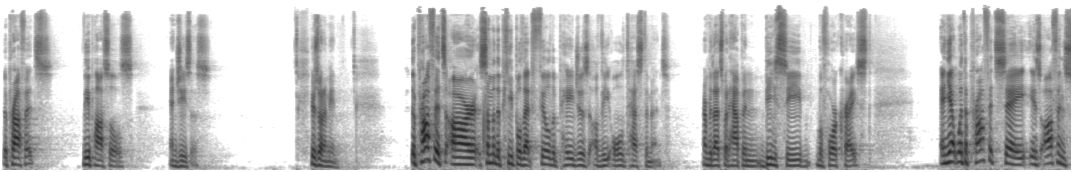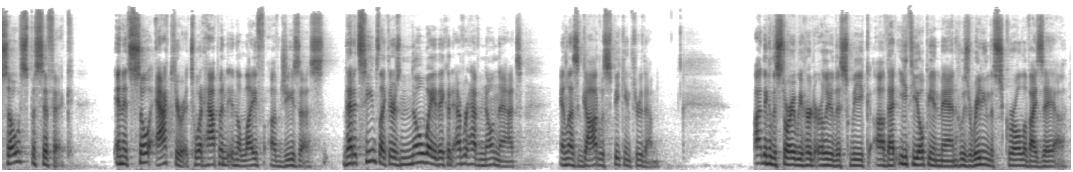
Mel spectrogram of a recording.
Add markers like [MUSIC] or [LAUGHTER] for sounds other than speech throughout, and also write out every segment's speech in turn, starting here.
the prophets, the apostles, and Jesus. Here's what I mean the prophets are some of the people that fill the pages of the Old Testament. Remember, that's what happened BC, before Christ. And yet, what the prophets say is often so specific and it's so accurate to what happened in the life of Jesus that it seems like there's no way they could ever have known that unless God was speaking through them. I think of the story we heard earlier this week of that Ethiopian man who's reading the scroll of Isaiah.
